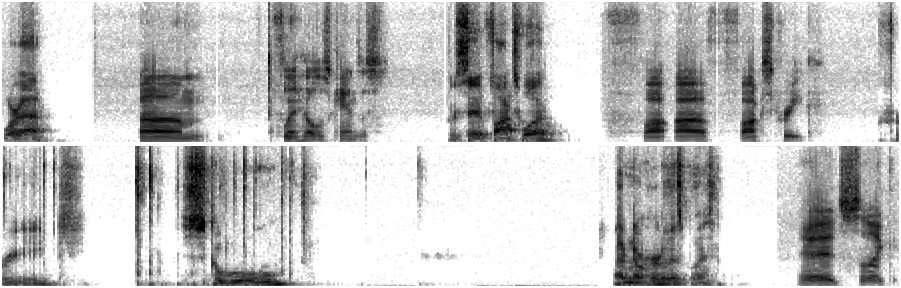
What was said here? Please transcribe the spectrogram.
Where at? Um, Flint Hills, Kansas. We say it Fox what? Fo- uh, Fox Creek. Creek School. I've never heard of this place. It's like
